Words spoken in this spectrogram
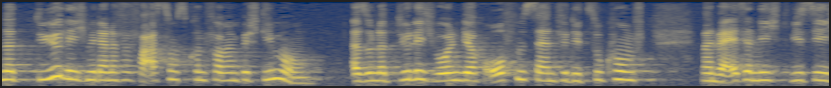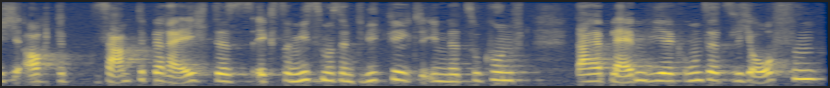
Natürlich mit einer verfassungskonformen Bestimmung. Also natürlich wollen wir auch offen sein für die Zukunft. Man weiß ja nicht, wie sich auch der gesamte Bereich des Extremismus entwickelt in der Zukunft. Daher bleiben wir grundsätzlich offen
